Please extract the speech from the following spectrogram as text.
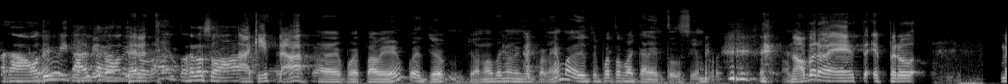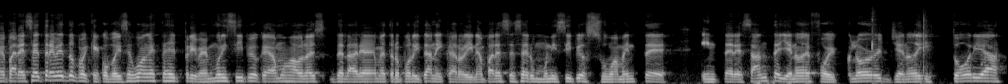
acabamos de invitar, acabamos de invitar. Aquí está. Pues está bien, pues yo, yo no tengo ningún problema, yo estoy puesto para el calentón siempre. no, pero, este, pero me parece tremendo porque, como dice Juan, este es el primer municipio que vamos a hablar del área metropolitana y Carolina parece ser un municipio sumamente interesante, lleno de folclore, lleno de historia,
